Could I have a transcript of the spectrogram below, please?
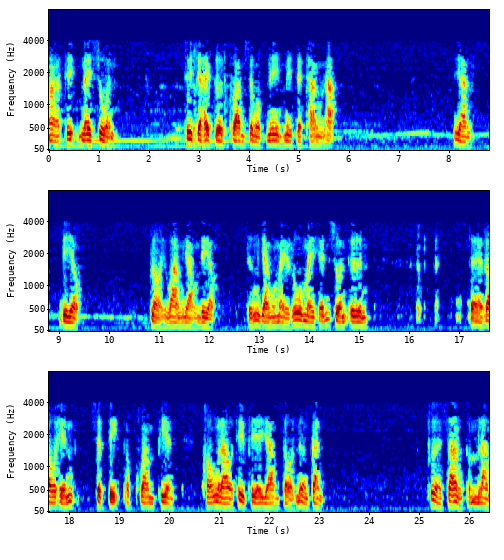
มาธิในส่วน ที่จะให้เกิดความสงบนี่มีแต่ทางละ อย่างเดียว ปล่อยวางอย่างเดียว ถึงยังไม่รู้ไม่เห็นส่วนอื่น แต่เราเห็นสติกับความเพียร ของเราที่พยายามต่อเนื่องกัน เพื่อสร้างกำลัง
